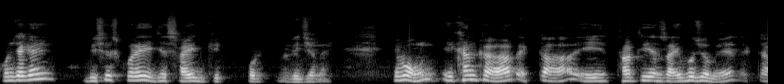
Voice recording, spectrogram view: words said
কোন জায়গায়? বিশেষ করে এই যে সাইড গেট রিজনে এবং এখানকার একটা এই থার্টি ইয়ার্স রাইবোজোমের একটা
